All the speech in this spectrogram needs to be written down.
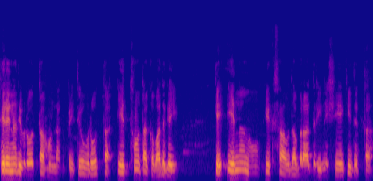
ਫਿਰ ਇਹਨਾਂ ਦੀ ਵਿਰੋਧਤਾ ਹੋਣ ਲੱਗ ਪਈ ਤੇ ਉਹ ਵਿਰੋਧਤਾ ਇੱਥੋਂ ਤੱਕ ਵੱਧ ਗਈ ਕਿ ਇਹਨਾਂ ਨੂੰ ਇੱਕ ਹਿਸਾਬ ਦਾ ਬਰਾਦਰੀ ਨੇ ਛੇਕ ਹੀ ਦਿੱਤਾ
